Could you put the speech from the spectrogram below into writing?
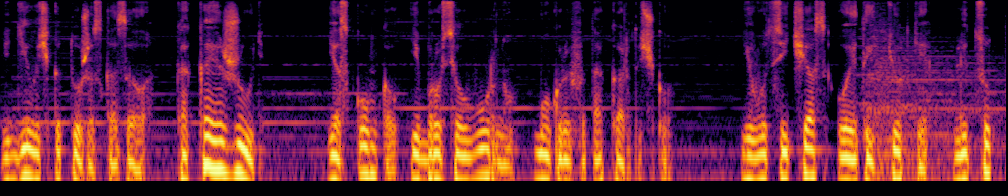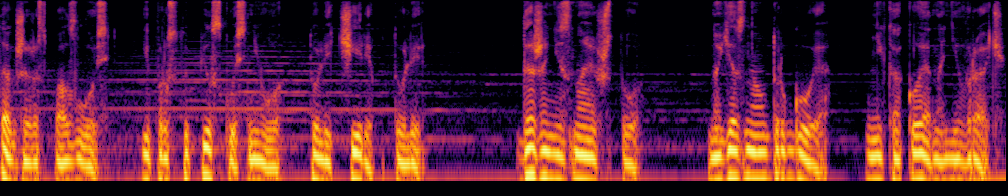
И девочка тоже сказала, какая жуть. Я скомкал и бросил в урну мокрую фотокарточку. И вот сейчас у этой тетки лицо также расползлось и проступил сквозь него то ли череп, то ли... Даже не знаю что. Но я знал другое. Никакой она не врач.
